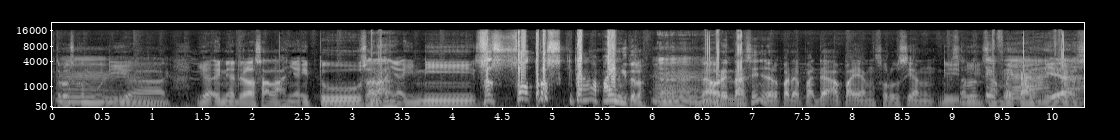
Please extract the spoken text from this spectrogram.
terus kemudian ya ini adalah salahnya itu, salahnya ini, so, so, terus kita ngapain gitu loh. Nah orientasinya adalah pada pada apa yang solusi yang di- Solutif disampaikan. ya, Yes.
